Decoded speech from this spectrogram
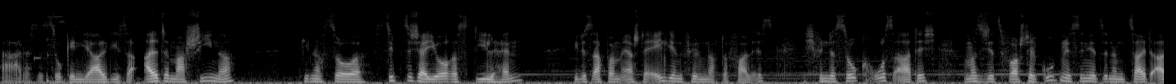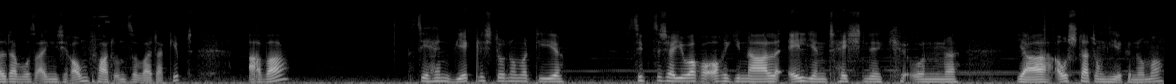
Ah, das ist so genial. Diese alte Maschine, die noch so 70er-Jahre-Stil haben. Wie das auch beim ersten Alien-Film noch der Fall ist. Ich finde das so großartig. Wenn man sich jetzt vorstellt, gut, wir sind jetzt in einem Zeitalter, wo es eigentlich Raumfahrt und so weiter gibt. Aber sie haben wirklich nur nochmal die 70er Jahre Original Alien-Technik und äh, ja, Ausstattung hier genommen.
